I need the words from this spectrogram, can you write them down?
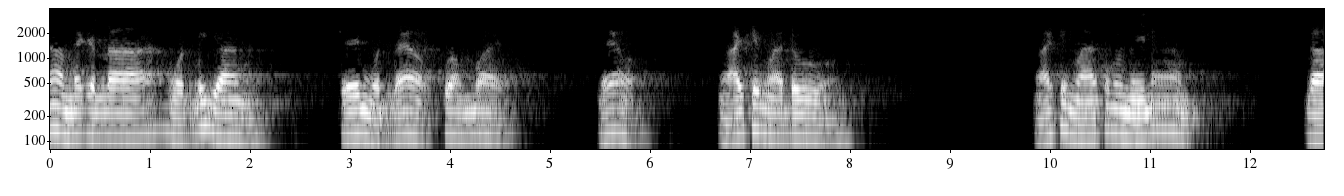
น้ำในกะลาหมดหรือยังเทหมดแล้วควมไหวแล้วหงายขึ้นมาดู หายขึ้นมาก็ไม่มีน้ำลา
